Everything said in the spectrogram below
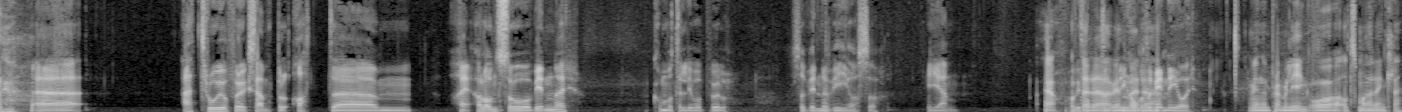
Uh, jeg tror jo for eksempel at um, Alonso vinner. Kommer til Liverpool. Så vinner vi også. Igjen. Ja, Og vi kommer, til, vi kommer til å vinne i år. vinner Premier League og alt som er, egentlig.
